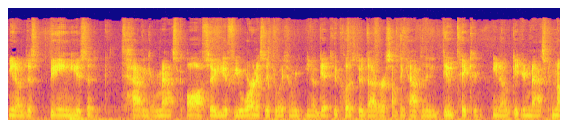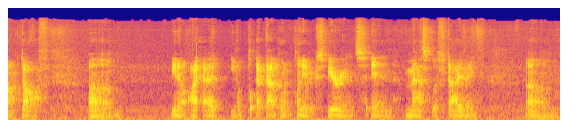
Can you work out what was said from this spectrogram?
you know just being used to having your mask off. So you, if you were in a situation where you, know get too close to a diver or something happens, and you do take your you know get your mask knocked off. Um, you know, I had you know pl- at that point plenty of experience in maskless diving, um,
